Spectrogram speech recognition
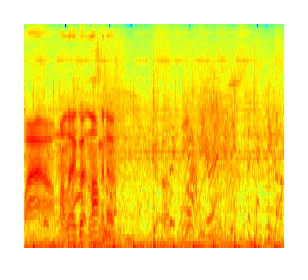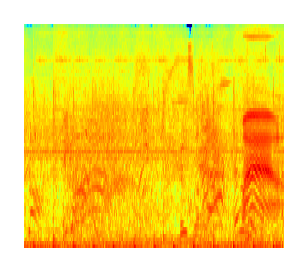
Wow, my leg wasn't long enough. Wow.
